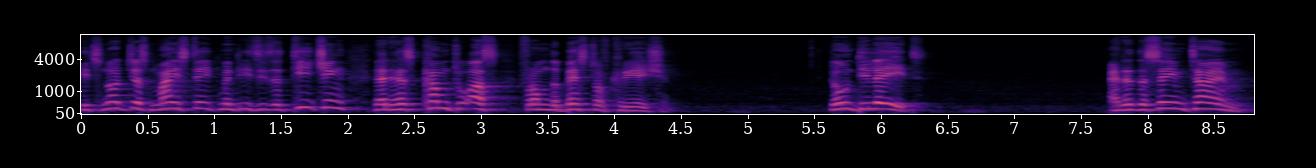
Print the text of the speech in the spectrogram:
It's not just my statement, it is a teaching that has come to us from the best of creation. Don't delay it. And at the same time,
